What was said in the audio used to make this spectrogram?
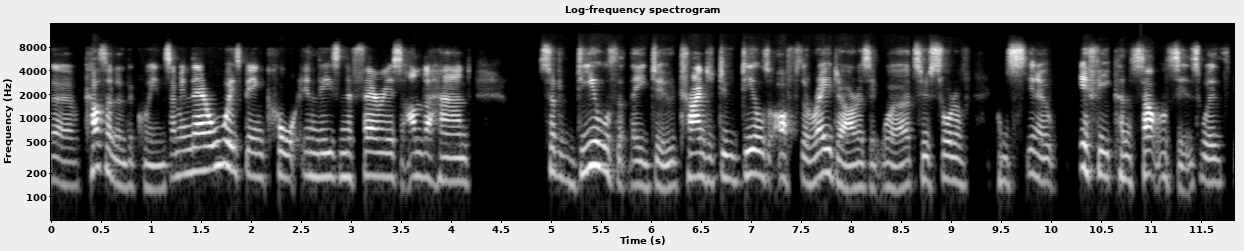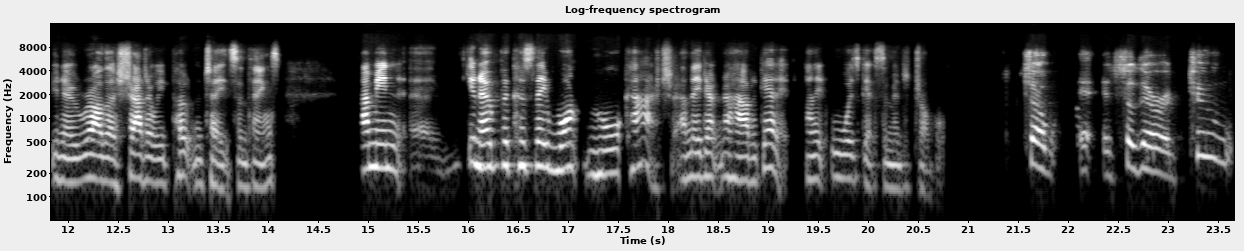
a cousin of the Queen's. I mean, they're always being caught in these nefarious, underhand sort of deals that they do, trying to do deals off the radar, as it were, to sort of you know iffy consultancies with you know rather shadowy potentates and things. I mean uh, you know because they want more cash and they don't know how to get it and it always gets them into trouble. So eh, eh, so there are two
